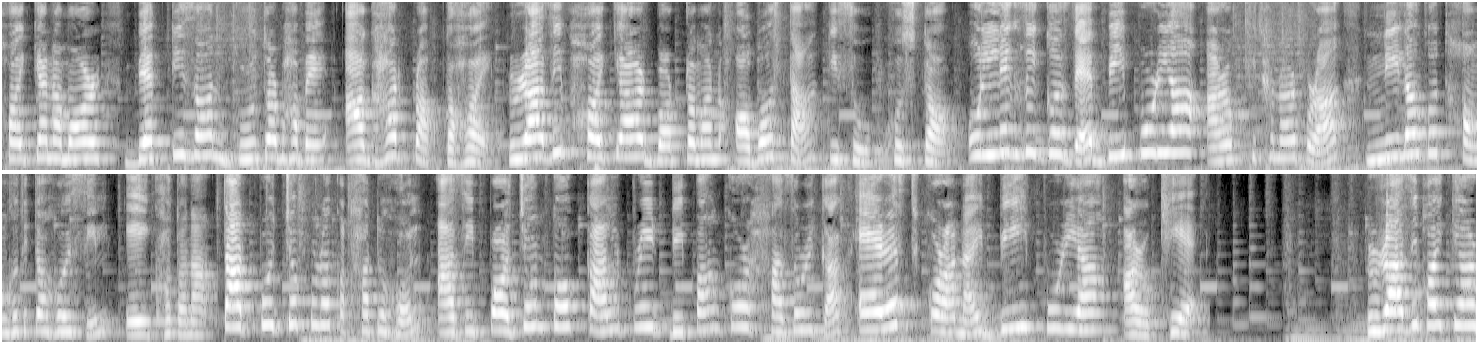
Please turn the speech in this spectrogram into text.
শইকীয়া নামৰ ব্যক্তিজন গুৰুতৰভাৱে আঘাতপ্ৰাপ্ত হয়। ৰাজীৱ শইকীয়াৰ বৰ্তমান অৱস্থা কিছু সুস্থ। উল্লেখযোগ্য যে বিপুৰীয়া আৰক্ষী থানাৰ পৰা নীলগত সংঘটিত হৈছিল এই ঘটনা। তাৎপৰ্যপূৰ্ণ কথাটো হ'ল আজি পৰ্যন্ত কালপ্ৰীত দীপাংকৰ হাজৰিকাক এৰেষ্ট কৰা নাই বিপুৰীয়া আৰক্ষীয়ে। ৰাজীৱ শইকীয়াৰ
